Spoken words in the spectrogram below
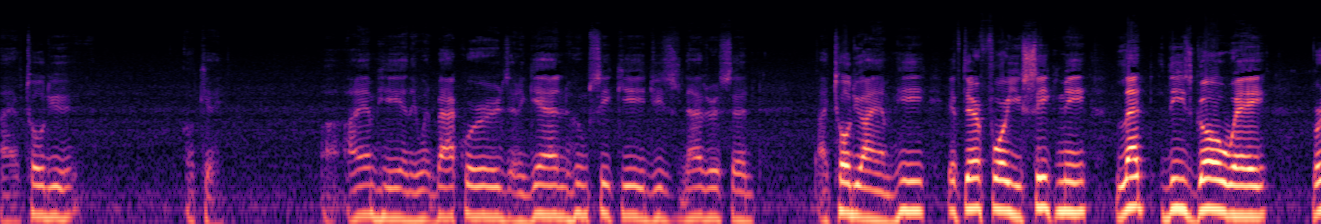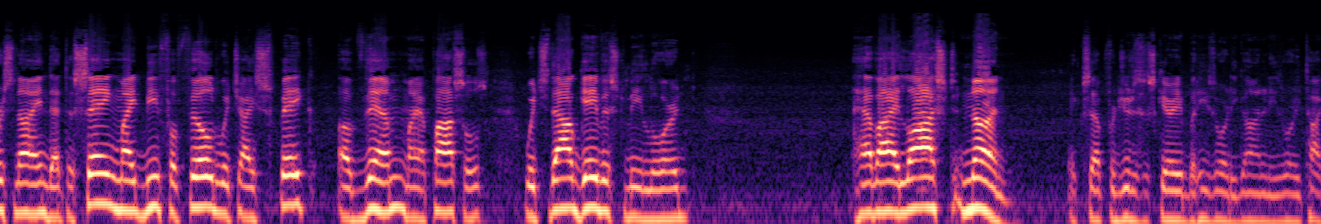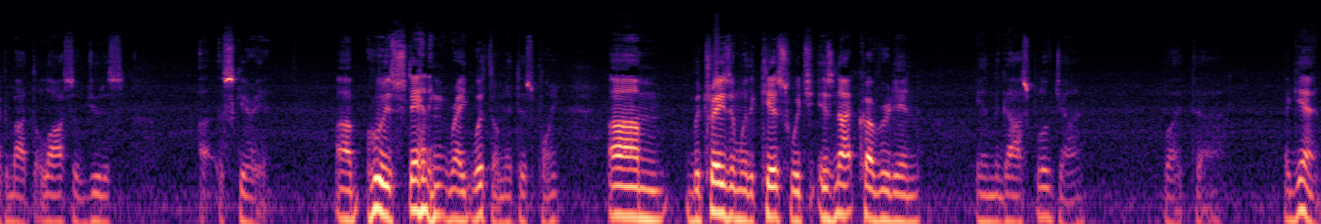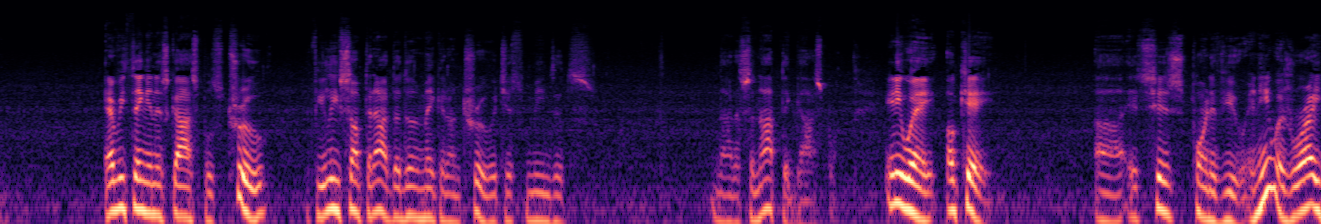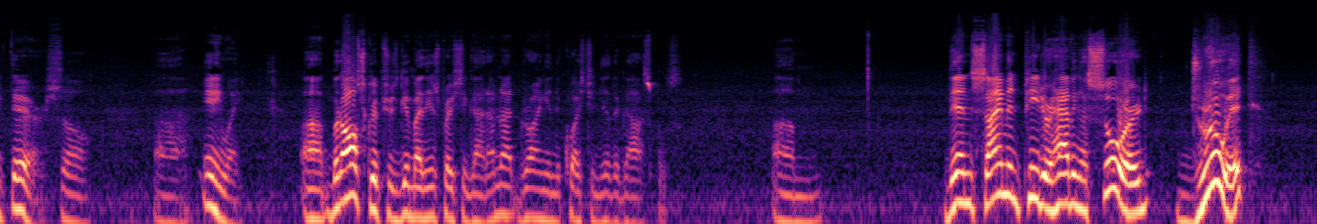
I have told you, okay, uh, I am he. And they went backwards. And again, whom seek ye? Jesus of Nazareth said, I told you I am he. If therefore you seek me, let these go away. Verse 9, that the saying might be fulfilled which I spake of them, my apostles, which thou gavest me, Lord. Have I lost none, except for Judas Iscariot, but he's already gone and he's already talked about the loss of Judas uh, Iscariot uh, who is standing right with them at this point, um, betrays him with a kiss, which is not covered in in the Gospel of John. But uh, again, everything in this Gospel is true. If you leave something out, that doesn't make it untrue. It just means it's not a synoptic gospel. Anyway, okay, uh, it's his point of view, and he was right there. So, uh, anyway, uh, but all Scripture is given by the inspiration of God. I'm not drawing into question the other Gospels. Um, then Simon Peter, having a sword, drew it,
